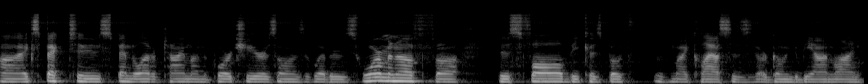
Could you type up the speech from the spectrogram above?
Uh, I expect to spend a lot of time on the porch here as long as the weather is warm enough uh, this fall because both of my classes are going to be online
